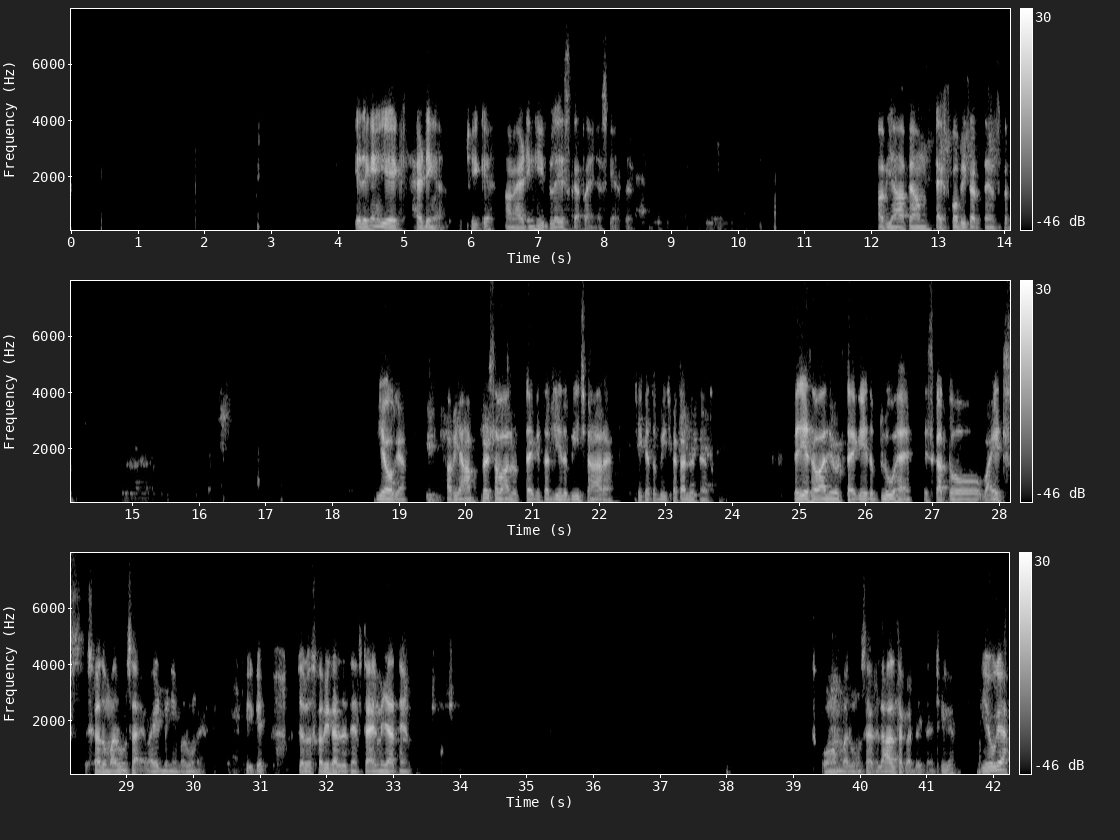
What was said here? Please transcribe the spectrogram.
ये देखें, ये एक हेडिंग है, ठीक है? हम हेडिंग ही प्लेस कर रहे हैं इसके अंदर। अब यहाँ पे हम टेक्स्ट कॉपी करते हैं उसका। ये हो गया। अब यहाँ पर सवाल उठता है कि सर ये तो बीच में आ रहा है, ठीक है? तो बीच में कर देते हैं इसको फिर ये सवाल ये उठता है कि ये तो ब्लू है, इसका तो वाइट इसका तो मरून सा है वाइट भी नहीं मरून है। ठीक है, चलो उसका भी कर देते हैं स्टाइल में जाते हैं। वो हम मरून सा, लाल सा कर देते हैं, ठीक है? ये हो गया।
